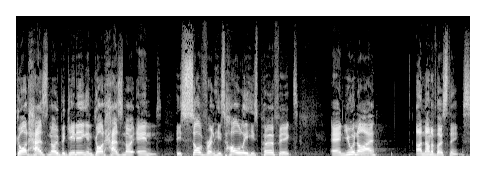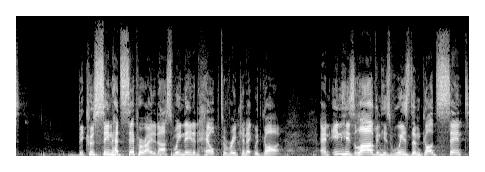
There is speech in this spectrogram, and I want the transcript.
God has no beginning and God has no end. He's sovereign, He's holy, He's perfect, and you and I are none of those things. Because sin had separated us, we needed help to reconnect with God. And in his love and his wisdom, God sent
